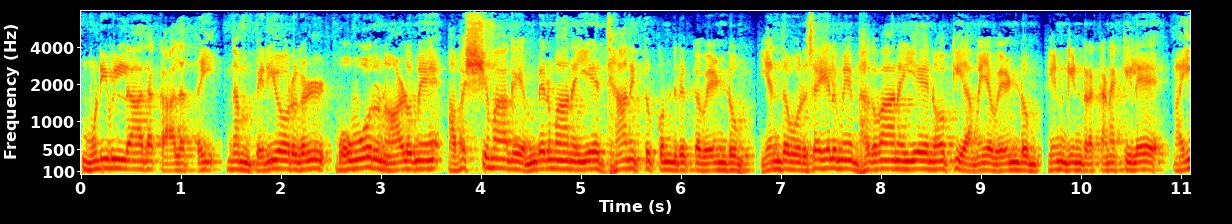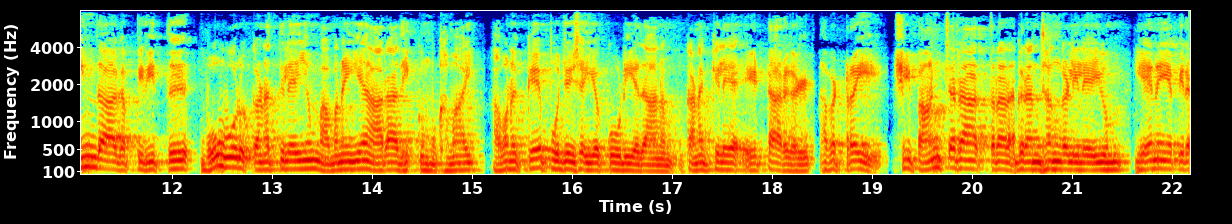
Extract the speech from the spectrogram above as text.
முடிவில்லாத காலத்தை நம் பெரியோர்கள் ஒவ்வொரு நாளுமே அவசியமாக எம்பெருமானையே தியானித்துக் கொண்டிருக்க வேண்டும். எந்த ஒரு செயலுமே பகவானையே நோக்கி அமைய வேண்டும் என்கின்ற கணக்கிலே ஐந்தாக பிரித்து ஒவ்வொரு கணத்திலேயும் அவனையே ஆராதிக்கும் முகமாய் அவனுக்கே பூஜை செய்யக்கூடியதான கணக்கிலே இட்டார்கள். அவற்றை ஸ்ரீ பாஞ்சராத்திர கிரந்தங்களிலேயும் ஏனைய பிற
